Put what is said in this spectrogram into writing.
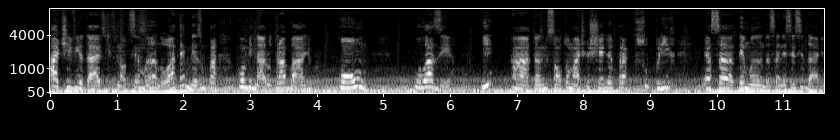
atividades de final de semana ou até mesmo para combinar o trabalho com o lazer. E a transmissão automática chega para suprir essa demanda, essa necessidade.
